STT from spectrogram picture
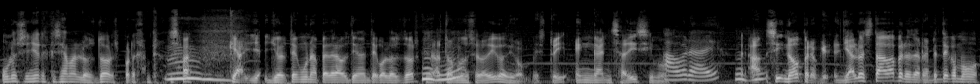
unos señores que se llaman los Doors, por ejemplo. o sea, Mm. que yo tengo una pedrada últimamente con los Doors, que a todo el mundo se lo digo, digo, estoy enganchadísimo. Ahora, ¿eh? Ah, sí, no, pero ya lo estaba, pero de repente como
